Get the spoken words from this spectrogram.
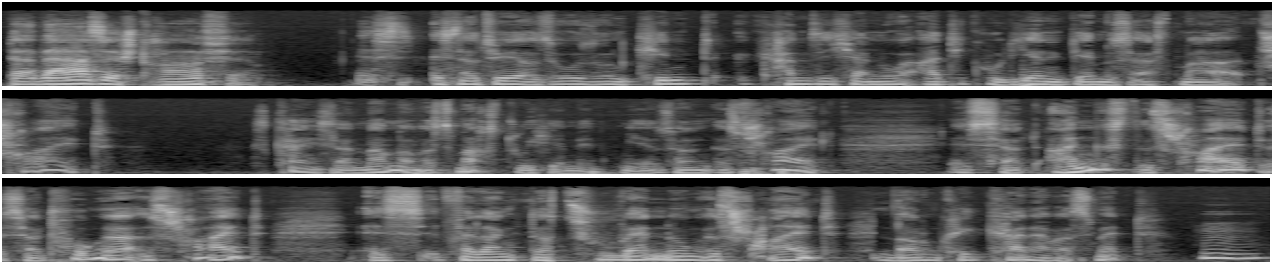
perverse Strafe. Es ist natürlich auch so, so ein Kind kann sich ja nur artikulieren, indem es erstmal schreit. Es kann nicht sagen, Mama, was machst du hier mit mir, sondern es schreit. Es hat Angst, es schreit, es hat Hunger, es schreit, es verlangt nach Zuwendung, es schreit. Warum kriegt keiner was mit? Hm.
